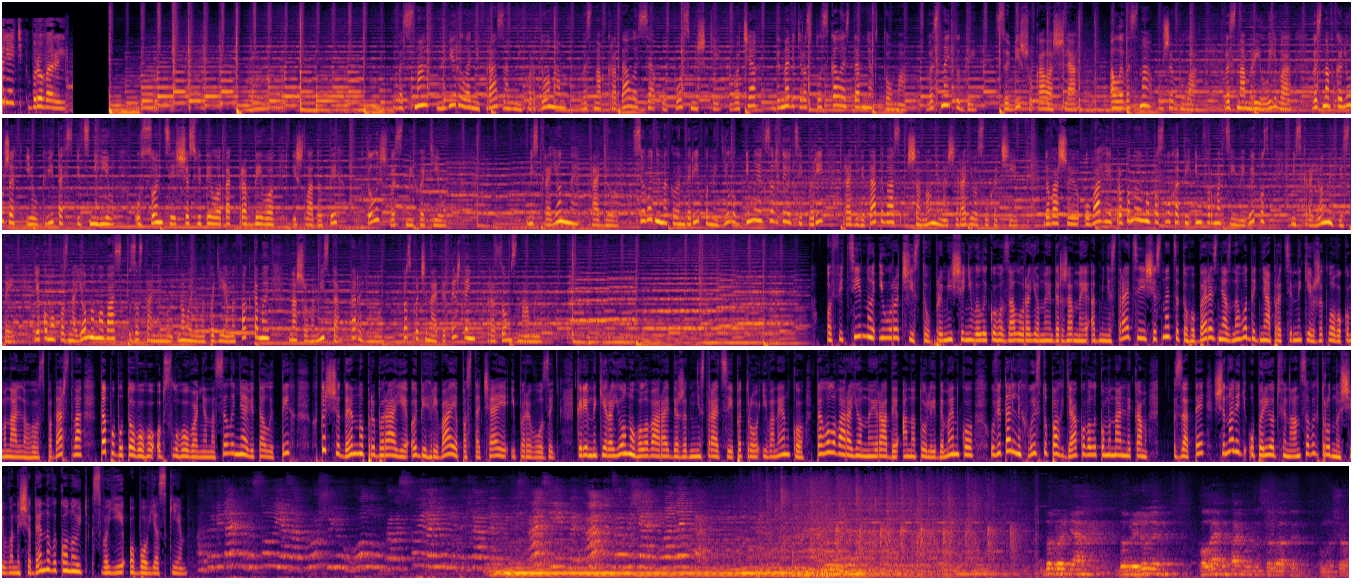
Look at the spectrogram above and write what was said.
Говорять бровари. Весна не вірила ні фразам, ні кордонам. Весна вкрадалася у посмішки, в очах, де навіть розплескалась давня втома. Весна й туди собі шукала шлях. Але весна уже була. Весна мрійлива, весна в калюжах і у квітах з-під снігів, у сонці, що світило так правдиво, ішла до тих, хто лиш весни хотів. Міськрайонне радіо. Сьогодні на календарі понеділок, і ми, як завжди, у цій порі раді вітати вас, шановні наші радіослухачі. До вашої уваги пропонуємо послухати інформаційний випуск міськрайонних вістей, в якому познайомимо вас з останніми новинами, подіями, фактами нашого міста та району. Розпочинайте тиждень разом з нами. Офіційно і урочисто в приміщенні великого залу районної державної адміністрації 16 березня з нагоди Дня працівників житлово-комунального господарства та побутового обслуговування населення вітали тих, хто щоденно прибирає, обігріває, постачає і перевозить. Керівники району, голова райдержадміністрації Петро Іваненко та голова районної ради Анатолій Деменко у вітальних виступах дякували комунальникам за те, що навіть у період фінансових труднощів вони щоденно виконують свої обов'язки. А до вітального слова я запрошую голову Броварської районної державної адміністрації Петра Петровича Іваненка. Доброго дня, добрі люди, колеги, так можна сказати, тому що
